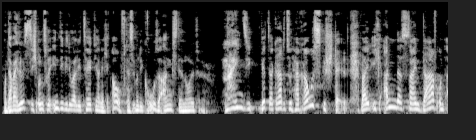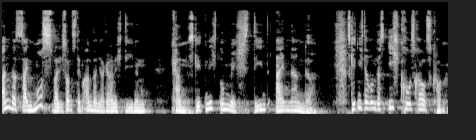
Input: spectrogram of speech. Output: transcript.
Und dabei löst sich unsere Individualität ja nicht auf. Das ist immer die große Angst der Leute. Nein, sie wird ja geradezu herausgestellt, weil ich anders sein darf und anders sein muss, weil ich sonst dem anderen ja gar nicht dienen kann. Es geht nicht um mich, es dient einander. Es geht nicht darum, dass ich groß rauskomme,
